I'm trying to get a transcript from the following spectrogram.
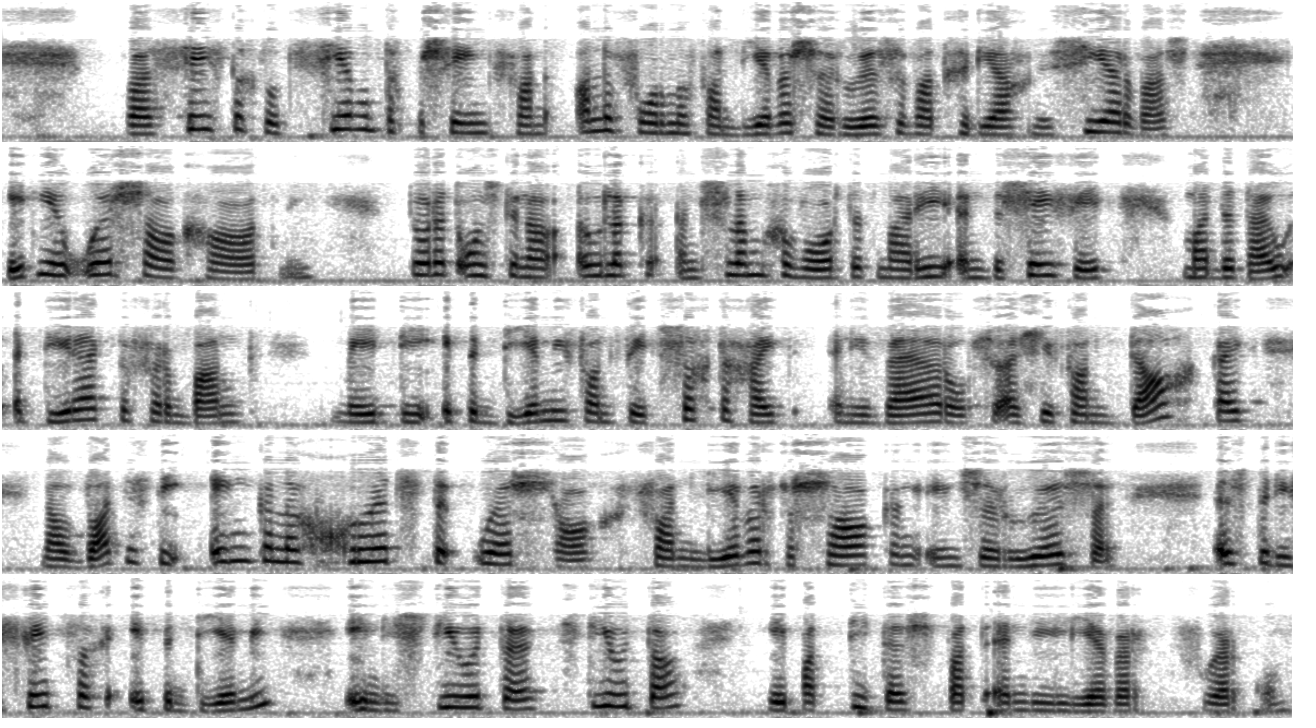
was 60 tot 70% van alle forme van lewersirose wat gediagnoseer was, het nie 'n oorsaak gehad nie totdat ons toe nou oulik en slim geword het Marie in besef het maar dit hou 'n direkte verband met die epidemie van vetsigtigheid in die wêreld. So as jy vandag kyk Nou wat is die enkele grootste oorsaak van lewerversaking en sirose? Is dit die vetsig epidemie en die steute, steute hepatitis wat in die lewer voorkom?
